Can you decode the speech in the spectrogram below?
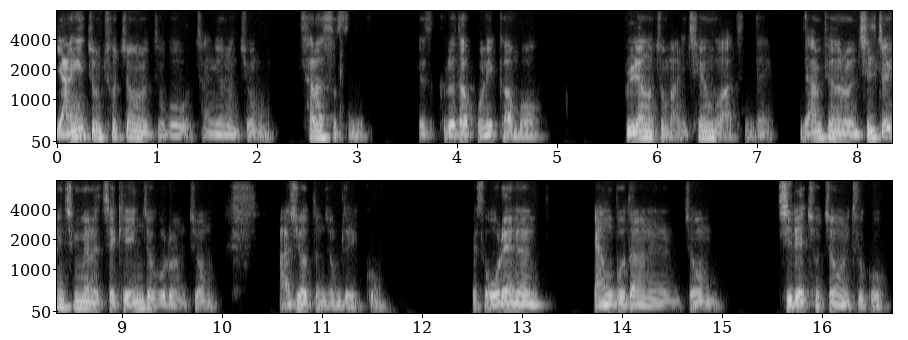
양에 좀 초점을 두고 작년은 좀 살았었습니다. 그래서 그러다 보니까 뭐 분량은 좀 많이 채운 것 같은데, 근데 한편으로는 질적인 측면에서 제 개인적으로는 좀 아쉬웠던 점도 있고, 그래서 올해는 양보다는 좀 질에 초점을 두고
